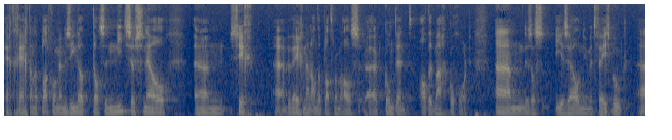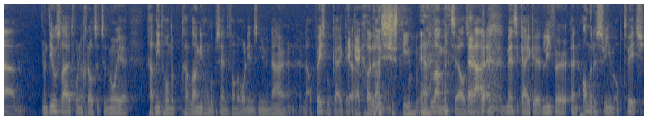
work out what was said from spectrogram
echt gehecht aan het platform. En we zien dat, dat ze niet zo snel um, zich eh, bewegen naar een ander platform als eh, content altijd maar gekocht wordt. Ehm, dus als ISL nu met Facebook ehm, een deal sluit voor hun grootste toernooien, gaat, niet 100, gaat lang niet 100% van de audience nu naar, naar op Facebook kijken. Ik kijk gewoon de Russische stream. Ja. Lang niet zelfs. ja. en mensen kijken liever een andere stream op Twitch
